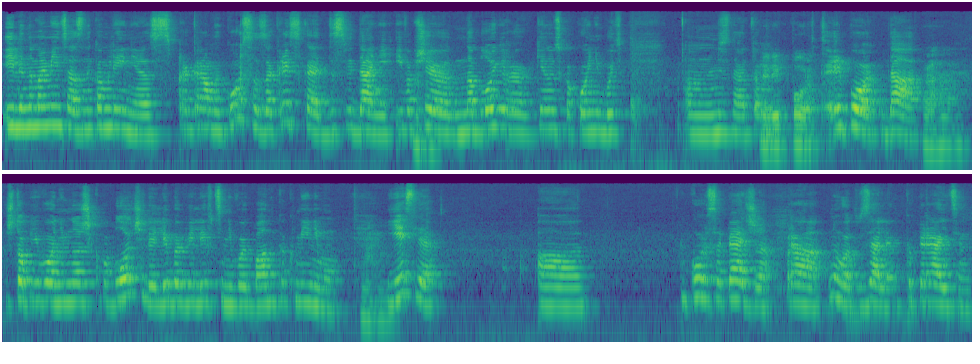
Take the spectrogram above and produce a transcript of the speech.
или на моменте ознакомления с программой курса закрыть, сказать «до свидания» и вообще на блогера кинуть какой-нибудь, не знаю, там... Репорт. Репорт, да, Ага. чтобы его немножечко поблочили, либо ввели в теневой банк как минимум. Мгм. Если а, курс, опять же, про, ну вот, взяли копирайтинг,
